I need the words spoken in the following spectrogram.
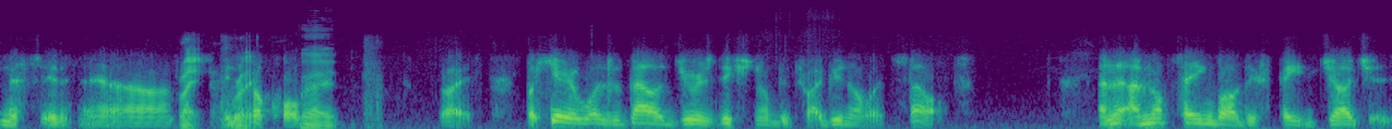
in, this, in, uh, right, in right. Stockholm. Right. Right. But here it was about jurisdiction of the tribunal itself. And I'm not saying about the state judges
